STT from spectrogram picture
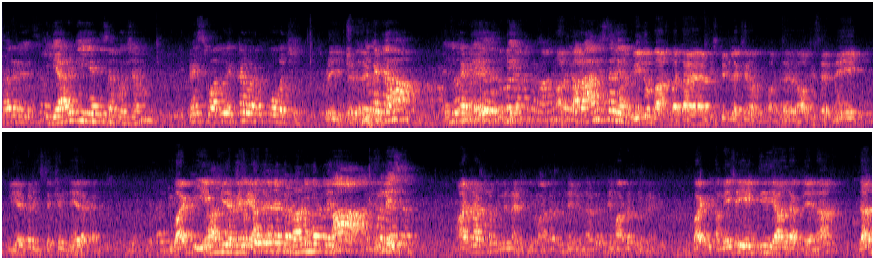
సార్ క్లియారిటీ ఇవ్వండి సార్ కొంచెం ప్రెస్ వాళ్ళు ఎక్కడ వరకు పోవచ్చు ఇప్పుడే చెప్పారు ఎందుకంటే కదా. ఆహా, ఎందుకంటే మీ- రాణిస్తలేరు मीनो बात बताया डिस्ट्रिक्ट इलेक्शन ऑफिसर ने एक क्लियर कट इंस्ट्रक्शन दे रखा है बट एक चीज हमेशा याद रखना ఆ, ఉంది. మాట్లాడుతున్నా మీరు వినండి మీరు మాట్లాడుతున్నా నేను విన్నాను కదా నేను మాట్లాడుతున్నా వినండి बट हमेशा एक चीज याद रख लेना दस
